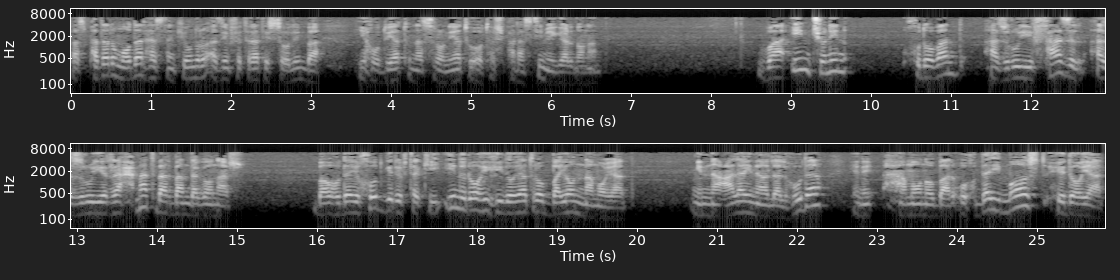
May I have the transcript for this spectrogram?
پس پدر و مادر هستند که اون را از این فطرت سالم به یهودیت و نصرانیت و آتش پرستی میگردانند. و این چونین خداوند از روی فضل از روی رحمت بر بندگانش به عهده خود گرفته که این راه هدایت را بیان نماید. این علینا للهدى یعنی همانو بر عهده ماست هدایت.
